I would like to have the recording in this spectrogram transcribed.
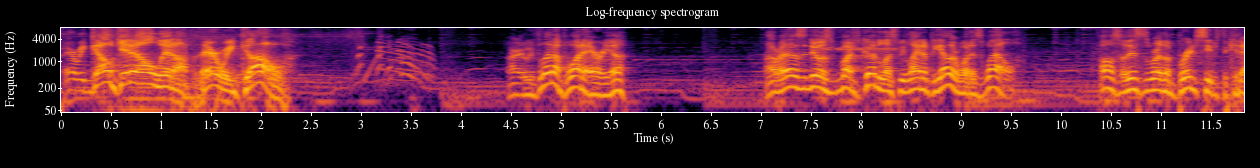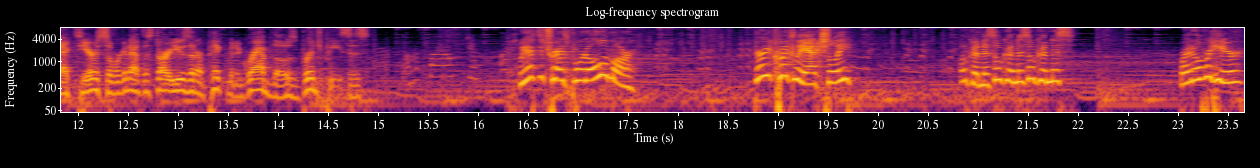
There we go. Get it all lit up. There we go. All right, we've lit up one area. However, that doesn't do us much good unless we light up the other one as well. Also, this is where the bridge seems to connect here, so we're gonna have to start using our Pikmin to grab those bridge pieces. We have to transport Olimar. Very quickly, actually. Oh goodness, oh goodness, oh goodness. Right over here.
